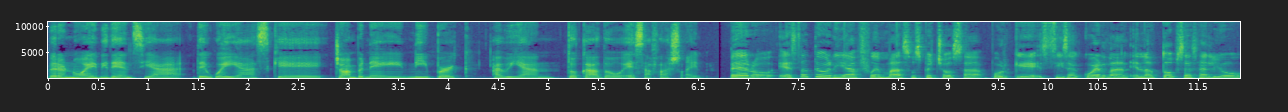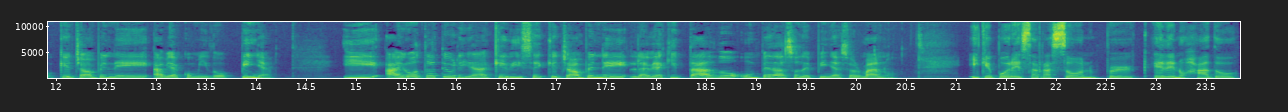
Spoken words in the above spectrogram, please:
Pero no hay evidencia de huellas que John Benet ni Burke habían tocado esa flashlight. Pero esta teoría fue más sospechosa porque, si se acuerdan, en la autopsia salió que John Benet había comido piña. Y hay otra teoría que dice que John Benet le había quitado un pedazo de piña a su hermano. Y que por esa razón Burke, el enojado,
